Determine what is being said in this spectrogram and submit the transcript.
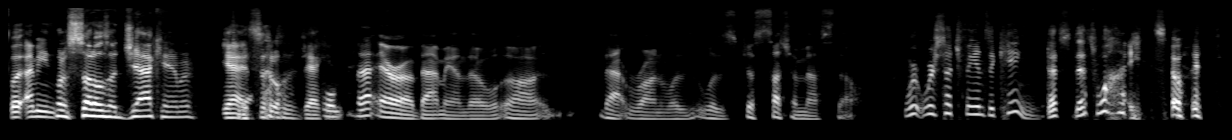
But I mean, What as subtle as a jackhammer. yeah, Yeah. it's subtle, Jackie. Well, that era of Batman though, uh, that run was was just such a mess though. we're we're such fans of King. That's that's why. So it's,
